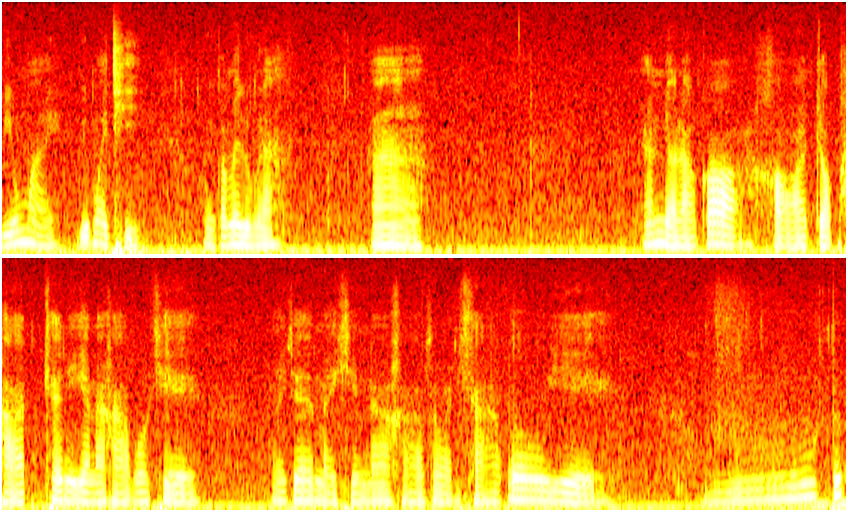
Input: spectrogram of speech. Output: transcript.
บิวไมบิวไมที ผมก็ไม่รู้นะ อ่า งั้นเดี๋ยวเราก็ขอจบพาร์ทแค่นี้กันนะครับ โอเคไว้เจอกันใหม่คลิปหน้าครับ สวัสดีครับ โอ้เย่ปึ๊บ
